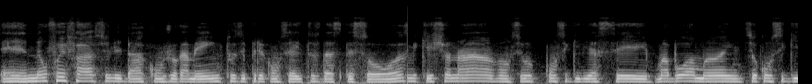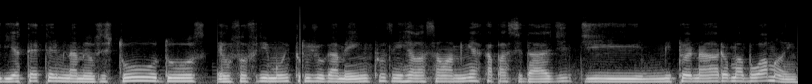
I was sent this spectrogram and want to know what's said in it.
É, não foi fácil lidar com julgamentos e preconceitos das pessoas. Me questionavam se eu conseguiria ser uma boa mãe, se eu conseguiria até terminar meus estudos. Eu sofri muito julgamentos em relação à minha capacidade de me tornar uma boa mãe.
